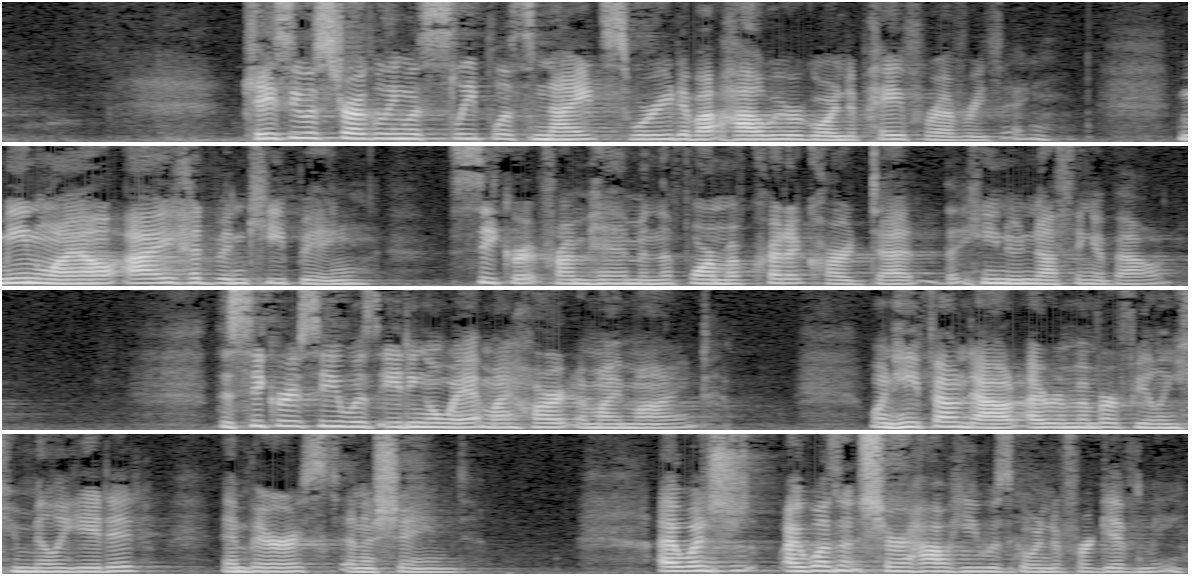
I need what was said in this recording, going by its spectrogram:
Casey was struggling with sleepless nights, worried about how we were going to pay for everything. Meanwhile, I had been keeping secret from him in the form of credit card debt that he knew nothing about. The secrecy was eating away at my heart and my mind. When he found out, I remember feeling humiliated, embarrassed, and ashamed. I, was, I wasn't sure how he was going to forgive me.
